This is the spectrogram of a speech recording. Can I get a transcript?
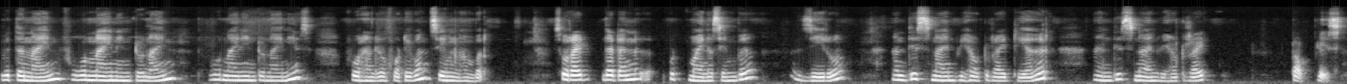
with the 9 4 9 into 9 4 9 into 9 is 441 same number. So write that and put minus symbol 0 and this 9 we have to write here. And this 9 we have to write top place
